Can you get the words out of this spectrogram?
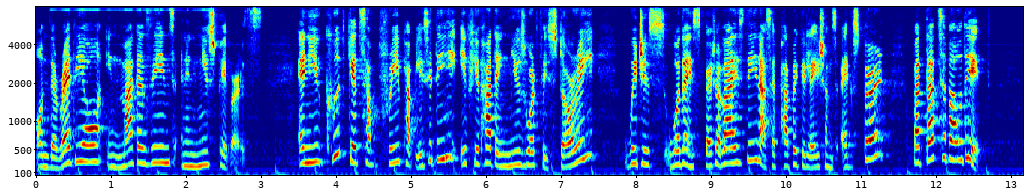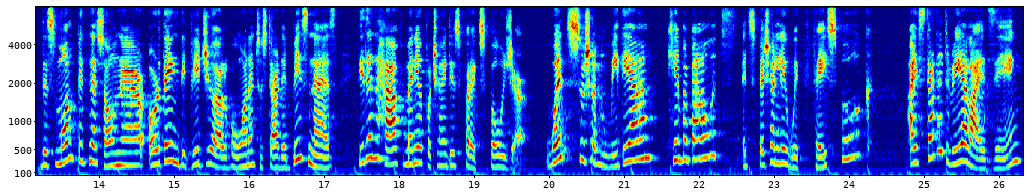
on the radio, in magazines, and in newspapers. And you could get some free publicity if you had a newsworthy story, which is what I specialized in as a public relations expert, but that's about it. The small business owner or the individual who wanted to start a business didn't have many opportunities for exposure. When social media came about, especially with Facebook, I started realizing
